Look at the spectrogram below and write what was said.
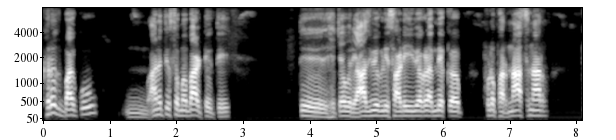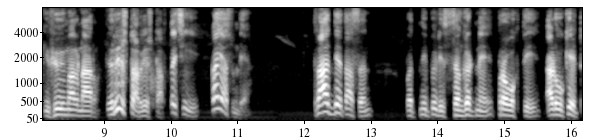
खरंच बायको आणि ते समय बाळ ठेवते ते ह्याच्यावर आज वेगळी साडी वेगळा मेकअप थोडंफार नाचणार की व्ह्यू मागणार ते रिस्टार रिस्टार तशी काही असून द्या. त्रास देत असन पत्नी पिढी संघटने प्रवक्ते ॲडव्होकेट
